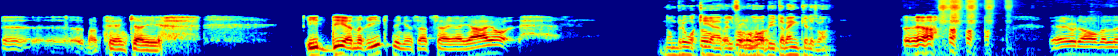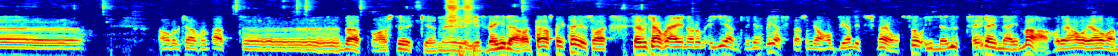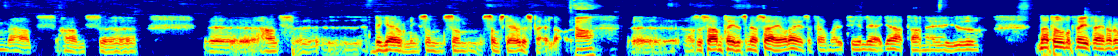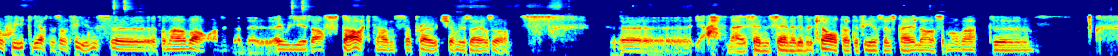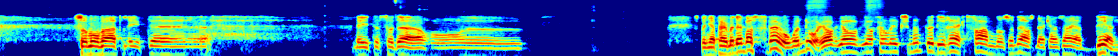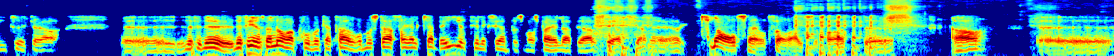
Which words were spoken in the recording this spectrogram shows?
Uh, man tänker i, i den riktningen så att säga. Ja, jag... Någon bråkig jävel från en avbytarbänk eller så? Ja. jo, det har väl... Uh, har väl kanske varit, uh, varit några stycken i, i ett vidare perspektiv. Så, så är det väl kanske en av de egentligen bästa som jag har väldigt svårt för i nutid är Neymar. Och det har att göra med hans, hans, uh, uh, hans uh, begåvning som, som, som skådespelare. Ja. Uh, alltså samtidigt som jag säger det så får man ju tillägga att han är ju naturligtvis en av de skickligaste som finns uh, för närvarande. Men uh, jag gillar starkt hans approach om vi säger så. Uh, ja, nej, sen, sen är det väl klart att det finns väl spelare som har varit uh, som har varit lite uh, lite sådär och uh, springa på. Men den var svår ändå. Jag, jag, jag får liksom inte direkt fram någon sån där som jag kan säga den tycker jag det, det, det, finns väl några provokatörer. Mustafa El Kabir till exempel som har spelat i Allsvenskan är klart svårt för alltså. För att, uh, ja. Uh,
